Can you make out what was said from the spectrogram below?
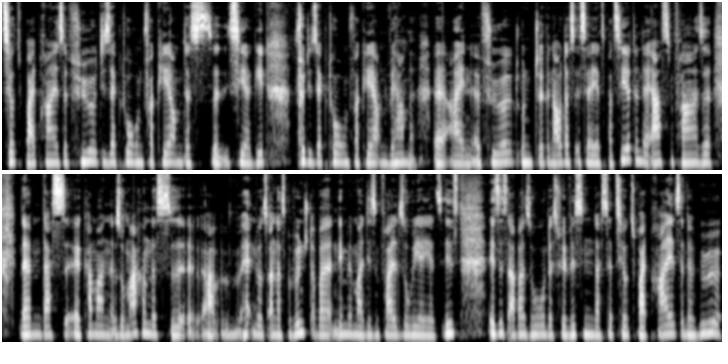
CO2-Preise für die Sektoren Verkehr, um das es hier geht, für die Sektoren Verkehr und Wärme äh, einführt. Und äh, genau das ist ja jetzt passiert in der ersten Phase. Ähm, das äh, kann man so machen. Das hätten wir uns anders gewünscht, aber nehmen wir mal diesen Fall so, wie er jetzt ist. Ist es aber so, dass wir wissen, dass der CO2-Preis in der Höhe,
